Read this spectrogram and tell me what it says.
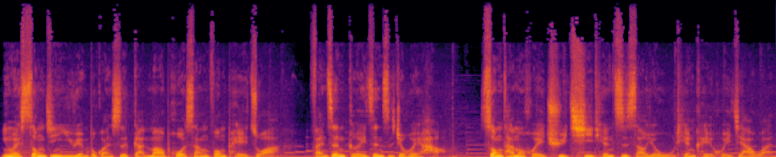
因为送进医院，不管是感冒、破伤风、陪抓，反正隔一阵子就会好。送他们回去七天，至少有五天可以回家玩。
